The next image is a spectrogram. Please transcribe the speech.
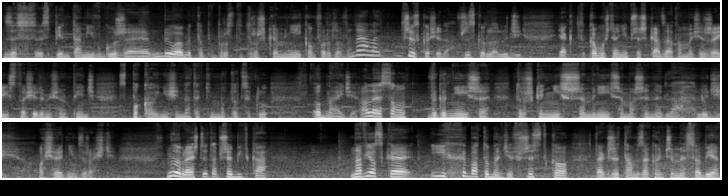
ze z piętami w górze. Byłoby to po prostu troszkę mniej komfortowe. No ale wszystko się da, wszystko dla ludzi. Jak komuś to nie przeszkadza, to myślę, że i 175 spokojnie się na takim motocyklu odnajdzie. Ale są wygodniejsze, troszkę niższe, mniejsze maszyny dla ludzi o średnim wzroście. No dobra, jeszcze ta przebitka na wioskę i chyba to będzie wszystko. Także tam zakończymy sobie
